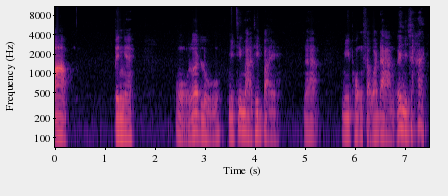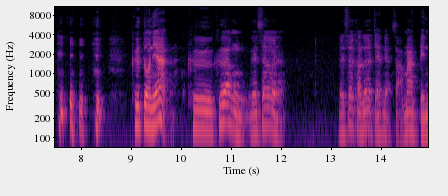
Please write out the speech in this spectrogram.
ป้าบ เป็นไง โอ้เลิศหรู มีที่มาที่ไปนะฮะ มีพงศาวดารเอ้ยไม่ใช่ คือตัวเนี้ย คือเครื่องเลเซอร์เนี่ย เลเซอร์คัลเลอร์เจ็ตเนี่ยสามารถปิ้น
